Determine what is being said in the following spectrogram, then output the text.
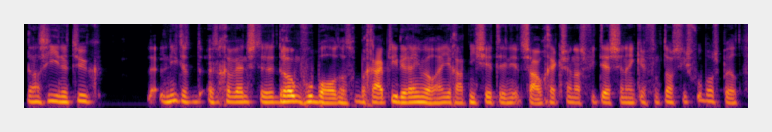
dan zie je natuurlijk niet het, het gewenste droomvoetbal. Dat begrijpt iedereen wel. En je gaat niet zitten. Het zou gek zijn als Vitesse in één keer fantastisch voetbal speelt.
